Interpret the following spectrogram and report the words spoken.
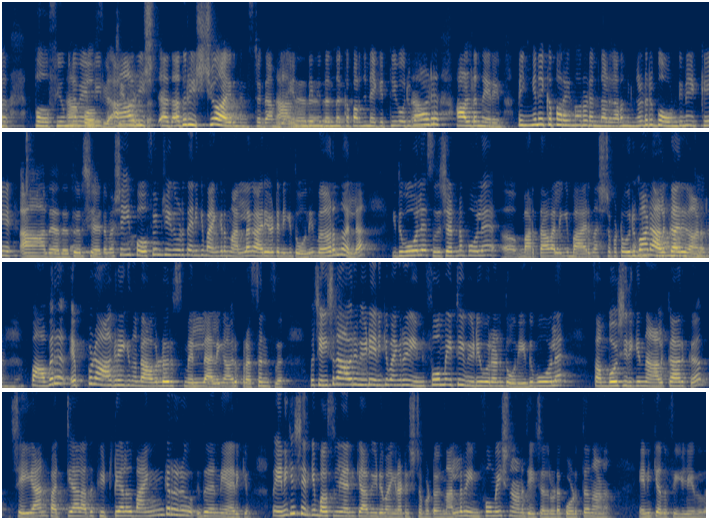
പെർഫ്യൂമിന് വേണ്ടിയിട്ട് വേണ്ടി ആ ഒരു അതൊരു ഇഷ്യൂ ആയിരുന്നു ഇൻസ്റ്റാഗ്രാമിൽ എന്തിന് ഇതെന്നൊക്കെ പറഞ്ഞ് നെഗറ്റീവ് ഒരുപാട് ആളുടെ നേരെയും. അപ്പൊ ഇങ്ങനെയൊക്കെ പറയുന്നവരോട് എന്താണ്? കാരണം നിങ്ങളുടെ ഒരു ബോണ്ടിനെയൊക്കെ അതെ അതെ തീർച്ചയായിട്ടും. പക്ഷേ ഈ പെർഫ്യൂം ചെയ്ത് കൊടുത്ത എനിക്ക് ഭയങ്കര നല്ല കാര്യമായിട്ട് എനിക്ക് തോന്നി. വേറൊന്നുമല്ല. ഇതുപോലെ സുധിച്ചേട്ടനെ പോലെ ഭർത്താവ് അല്ലെങ്കിൽ ഭാര്യ നഷ്ടപ്പെട്ട ഒരുപാട് ആൾക്കാർ കാണും. അപ്പൊ അവർ എപ്പോഴും ആഗ്രഹിക്കുന്നുണ്ട് അവരുടെ ഒരു സ്മെല്ല് അല്ലെങ്കിൽ ആ ഒരു പ്രസൻസ് അപ്പൊ ചേച്ചിയുടെ ആ ഒരു വീഡിയോ എനിക്ക് ഭയങ്കര ഒരു ഇൻഫോർമേറ്റീവ് വീഡിയോ പോലെയാണ് തോന്നി ഇതുപോലെ സംഭവിച്ചിരിക്കുന്ന ആൾക്കാർക്ക് ചെയ്യാൻ പറ്റിയാൽ അത് കിട്ടിയാൽ അത് ഭയങ്കര ഒരു ഇത് തന്നെയായിരിക്കും. അപ്പൊ എനിക്ക് ശരിക്കും പേഴ്സണലി എനിക്ക് ആ വീഡിയോ ഭയങ്കരമായിട്ട് ഇഷ്ടപ്പെട്ടു. നല്ലൊരു ഇൻഫോർമേഷൻ ആണ് ചേച്ചി അതിലൂടെ കൊടുത്തതെന്നാണ് എനിക്കത് ഫീൽ ചെയ്തത്.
